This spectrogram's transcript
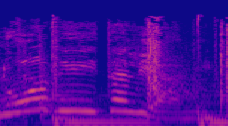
nuovi italiani.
